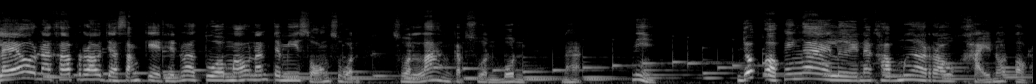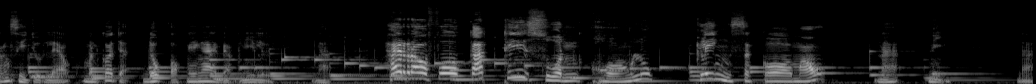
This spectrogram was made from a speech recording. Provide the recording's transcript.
แล้วนะครับ เราจะสังเกตเห็นว่าตัวเมาส์นั้นจะมี 2 ส่วน ส่วนล่างกับส่วนบนนะฮะนี่ ยกออกง่ายๆเลยนะครับ เมื่อเราไขน็อตออกทั้ง 4 จุดแล้ว มันก็จะยกออกง่ายๆแบบนี้เลยนะให้เราโฟกัสที่ส่วนของลูกกลิ้งสกอร์เมาส์นะนี่นะ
